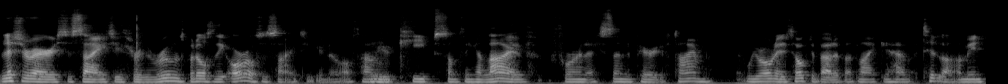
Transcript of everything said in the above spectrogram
literary society through the runes, but also the oral society. You know, of how Mm. you keep something alive for an extended period of time. We already talked about it, but like you have Attila. I mean,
